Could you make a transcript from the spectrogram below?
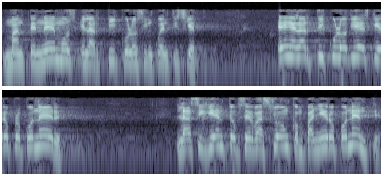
Mantenemos el artículo 57. En el artículo 10 quiero proponer la siguiente observación, compañero ponente.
